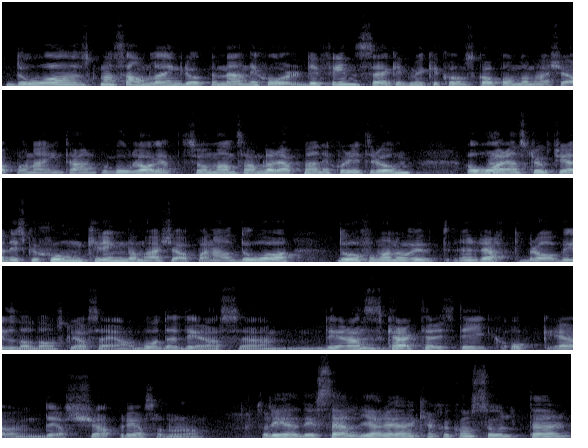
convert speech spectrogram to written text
då ska man samla en grupp med människor. Det finns säkert mycket kunskap om de här köparna internt på bolaget. Så om man samlar rätt människor i ett rum och har Mm. en strukturerad diskussion kring de här köparna, då, då får man nog ut en rätt bra bild av dem skulle jag säga. Både deras, eh, deras Mm. karaktäristik och även deras köpresa. Då då. Mm. Så det är, det är säljare, kanske konsulter,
